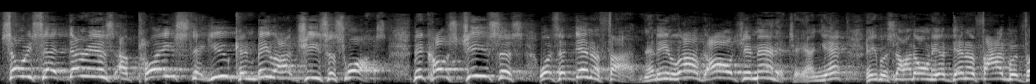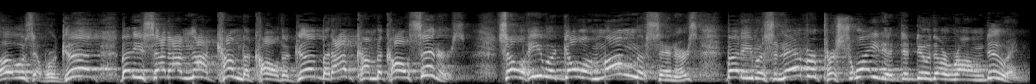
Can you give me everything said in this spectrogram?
So he said, There is a place that you can be like Jesus was because Jesus was identified and he loved all humanity. And yet he was not only identified with those that were good, but he said, I've not come to call the good, but I've come to call sinners. So he would go among the sinners, but he was never persuaded to do their wrongdoing.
